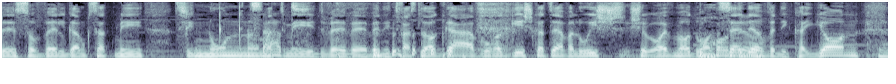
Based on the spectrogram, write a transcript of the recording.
אה, סובל גם קצת מצינון. מתמיד ו- ו- ונתפס לו הגב, הוא רגיש כזה, אבל הוא איש שאוהב מאוד מאוד. סדר וניקיון כן.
